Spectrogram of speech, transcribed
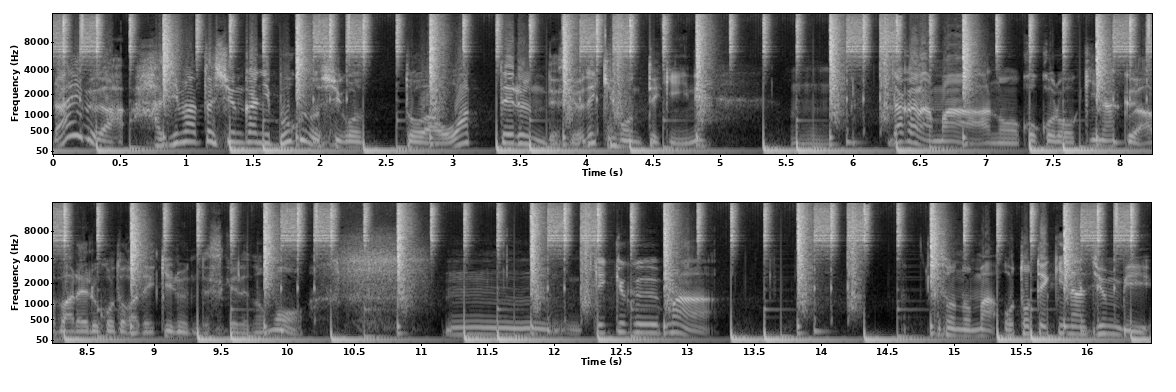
ライブが始まった瞬間に僕の仕事は終わってるんですよね基本的にね、うん、だからまああの心置きなく暴れることができるんですけれどもうん。結局まあそのまあ音的な準備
